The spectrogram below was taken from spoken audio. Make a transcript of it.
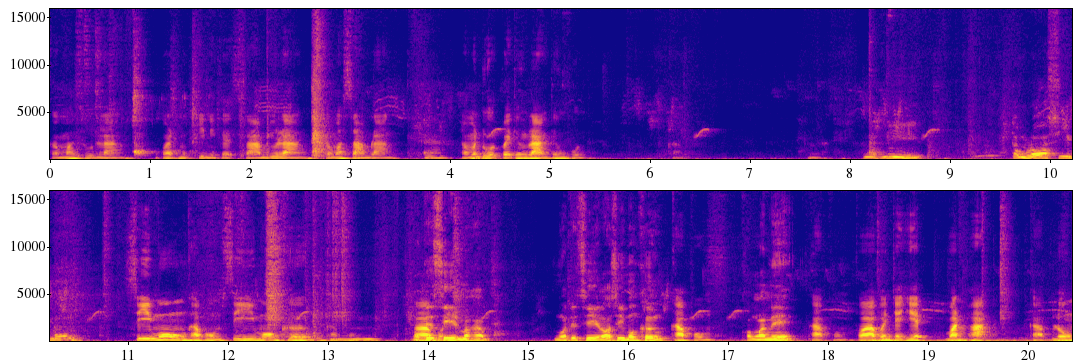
กับมาศูนย์ล่างวัดเมื่อกี้นี่กับสามอยู่ล่างกับมาสามล่างค่ะถ้ามันโดดไปทั้งล่างทั้งบน งวดนี้ต้องรอสี่โมงสี่โมงครับผมสี่โมงครึ่งครับผมงวดที่สี่มาครับ งวดที่สี่รอสี่โมงครึ่งครับผมของวันนี้ ครับผมเพราะว่าเพิ่นจะเฮ็ดวันพระครับลง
